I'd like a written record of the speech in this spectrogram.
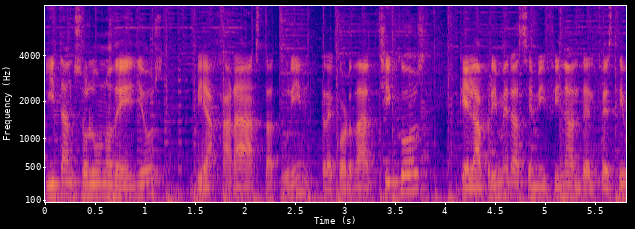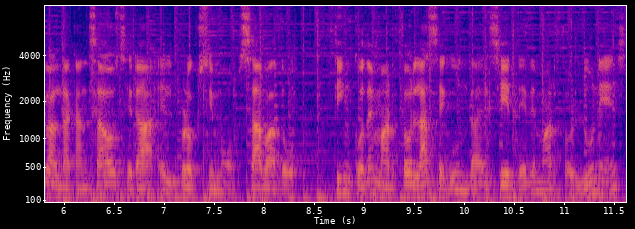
y tan solo uno de ellos viajará hasta Turín. Recordad chicos que la primera semifinal del Festival da Cansao será el próximo sábado 5 de marzo, la segunda el 7 de marzo lunes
